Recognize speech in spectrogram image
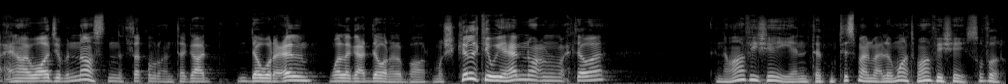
الحين هاي واجب الناس إن تثقف أنت قاعد تدور علم ولا قاعد تدور هالابهار مشكلتي ويا هالنوع من المحتوى إنه ما في شيء يعني أنت تسمع المعلومات ما في شيء صفر.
